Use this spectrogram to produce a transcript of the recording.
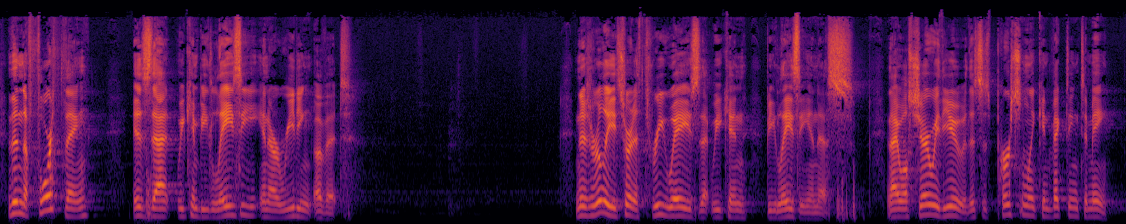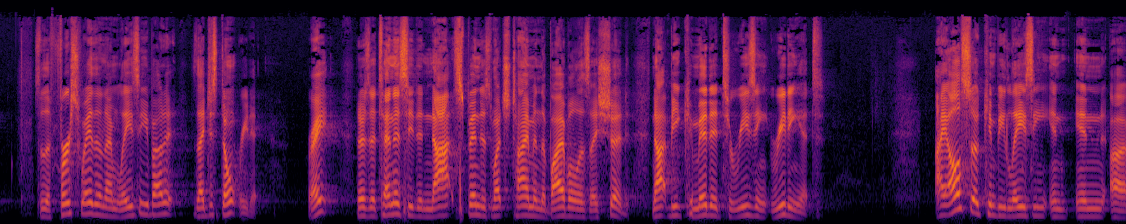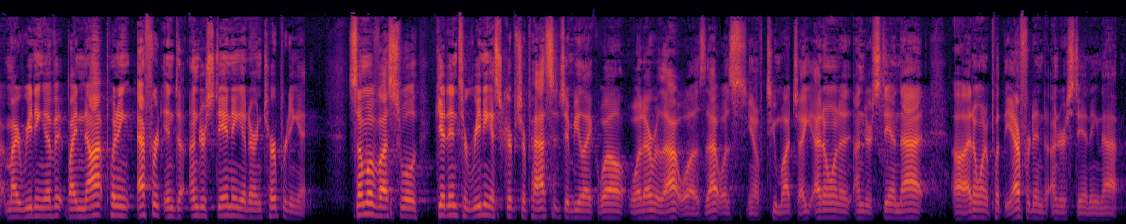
And then the fourth thing is that we can be lazy in our reading of it. And there's really sort of three ways that we can be lazy in this. And I will share with you, this is personally convicting to me. So the first way that I'm lazy about it is I just don't read it, right? There's a tendency to not spend as much time in the Bible as I should, not be committed to reading, it. I also can be lazy in, in uh, my reading of it by not putting effort into understanding it or interpreting it. Some of us will get into reading a scripture passage and be like, well, whatever that was, that was you know, too much. I, I don't want to understand that. Uh, I don't want to put the effort into understanding that.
